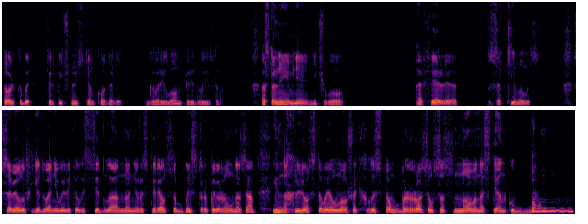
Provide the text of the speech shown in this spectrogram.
Только бы кирпичную стенку одолеть, — говорил он перед выездом. Остальные мне ничего. Офелия закинулась. Савелов едва не вылетел из седла, но не растерялся, быстро повернул назад и, нахлестывая лошадь, хлыстом бросился снова на стенку. Бум!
